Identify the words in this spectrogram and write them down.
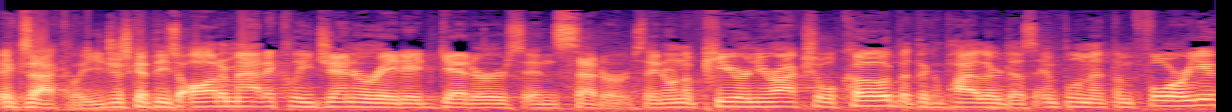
Exactly. You just get these automatically generated getters and setters. They don't appear in your actual code, but the compiler does implement them for you,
